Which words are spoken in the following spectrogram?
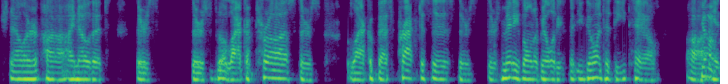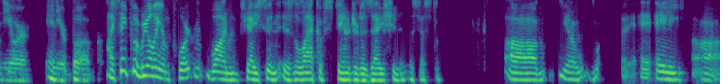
schneller? Uh, i know that there's there's the lack of trust there's lack of best practices there's there's many vulnerabilities that you go into detail uh, yeah. in your in your book. I think a really important one, Jason, is the lack of standardization in the system. Um, you know, a, a uh,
